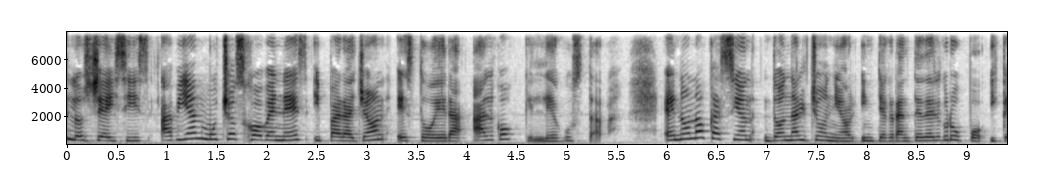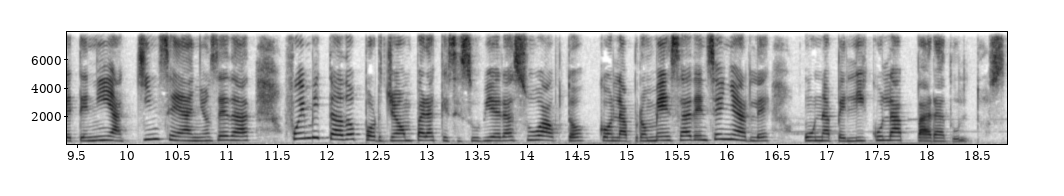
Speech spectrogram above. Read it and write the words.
de los Jaycees habían muchos jóvenes y para John esto era algo que le gustaba. En una ocasión, Donald Jr., integrante del grupo y que tenía 15 años de edad, fue invitado por John para que se subiera a su auto con la promesa de enseñarle una película para adultos.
